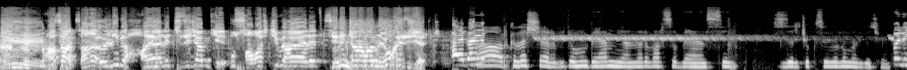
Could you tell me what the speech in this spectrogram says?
Hmm, Hasan sana öyle bir hayalet çizeceğim ki bu savaşçı bir hayalet senin canavarını yok edecek. Hani ben de Aa, arkadaşlar videomu beğenmeyenler varsa beğensin. Sizleri çok seviyorum hadi geçelim. böyle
